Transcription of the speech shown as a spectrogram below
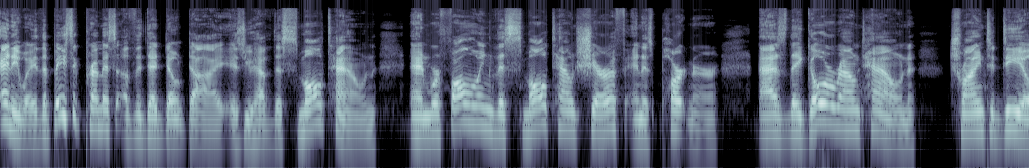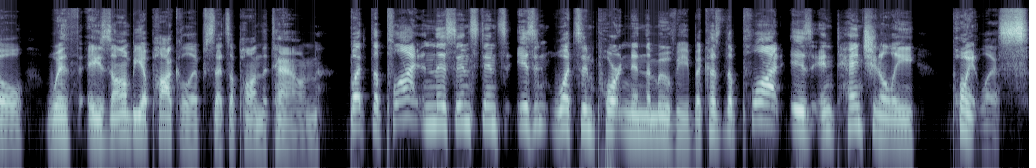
Anyway, the basic premise of The Dead Don't Die is you have this small town, and we're following this small town sheriff and his partner as they go around town trying to deal with a zombie apocalypse that's upon the town. But the plot in this instance isn't what's important in the movie because the plot is intentionally pointless.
